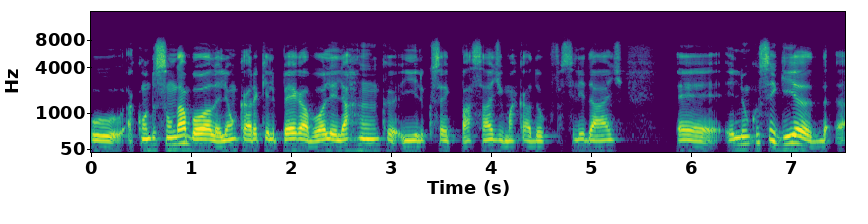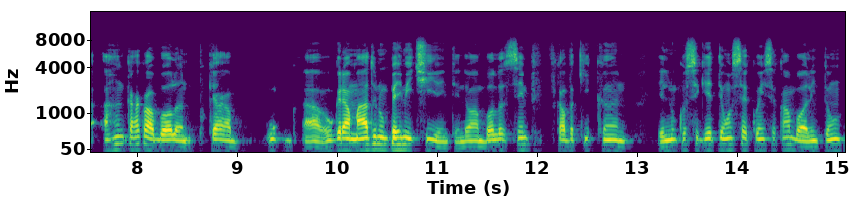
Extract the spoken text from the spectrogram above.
o, a condução da bola. Ele é um cara que ele pega a bola, ele arranca e ele consegue passar de marcador com facilidade. É, ele não conseguia arrancar com a bola porque a, o, a, o, gramado não permitia, entendeu? A bola sempre ficava quicando. Ele não conseguia ter uma sequência com a bola. Então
